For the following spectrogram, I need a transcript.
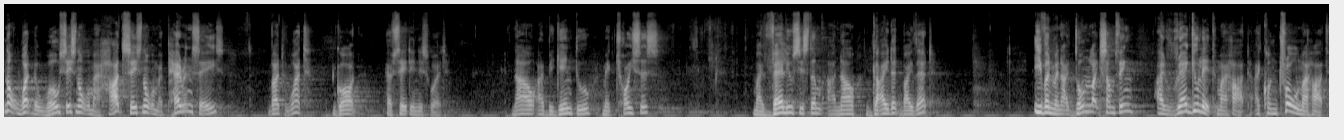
Not what the world says, not what my heart says, not what my parents says, but what God have said in His Word. Now I begin to make choices my value system are now guided by that. Even when I don't like something, I regulate my heart, I control my heart.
